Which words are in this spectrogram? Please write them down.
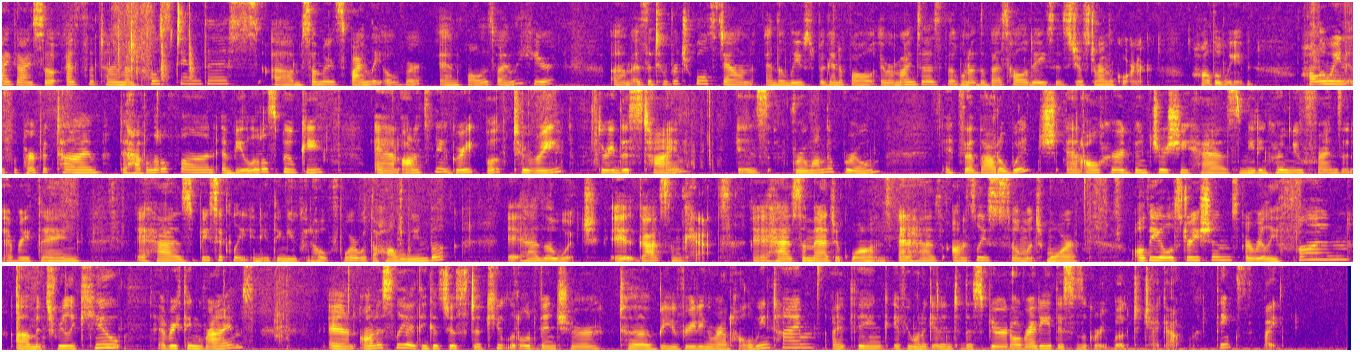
Hi guys, so as the time I'm posting this, um, summer is finally over and fall is finally here. Um, as the temperature cools down and the leaves begin to fall, it reminds us that one of the best holidays is just around the corner, Halloween. Halloween is the perfect time to have a little fun and be a little spooky, and honestly a great book to read during this time is Room on the Broom. It's about a witch and all her adventures she has, meeting her new friends and everything. It has basically anything you could hope for with a Halloween book. It has a witch, it got some cats, it has some magic wands, and it has honestly so much more. All the illustrations are really fun, um, it's really cute, everything rhymes, and honestly, I think it's just a cute little adventure to be reading around Halloween time. I think if you want to get into the spirit already, this is a great book to check out. Thanks, bye.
